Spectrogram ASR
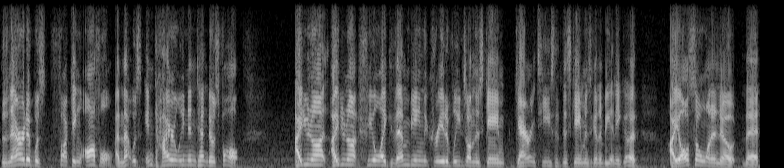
The narrative was fucking awful, and that was entirely Nintendo's fault. I do not I do not feel like them being the creative leads on this game guarantees that this game is going to be any good. I also want to note that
